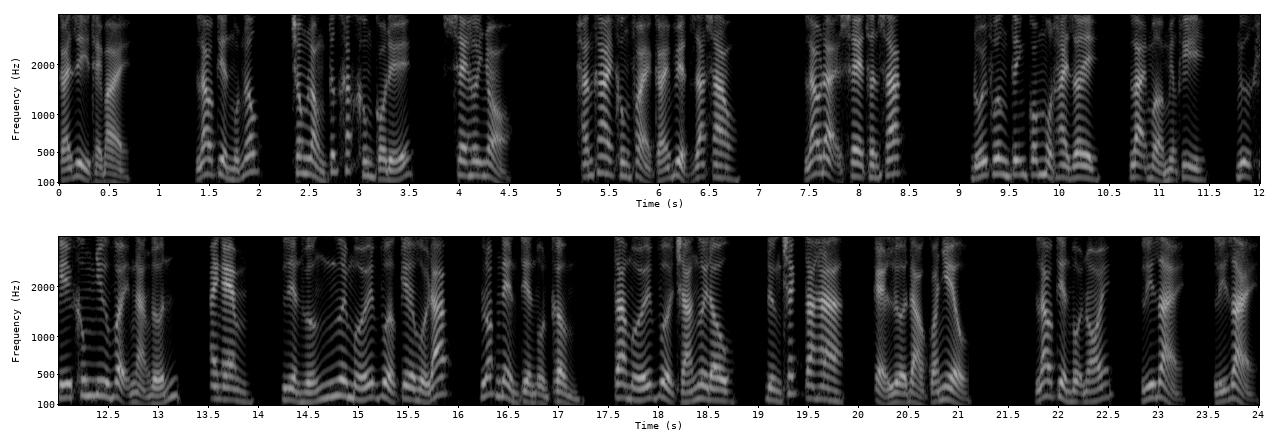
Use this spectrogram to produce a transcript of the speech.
cái gì thẻ bài? Lao tiền một ngốc, trong lòng tức khắc không có đế, xe hơi nhỏ. Hắn khai không phải cái Việt ra sao? Lão đại xe thân xác. Đối phương tĩnh có một hai giây, lại mở miệng khi, ngữ khí không như vậy ngảng lớn, anh em, liền hướng ngươi mới vừa kia hồi đáp, lót nền tiền ổn cầm, ta mới vừa trá ngươi đâu, đừng trách ta ha, kẻ lừa đảo quá nhiều. Lao tiền vội nói, lý giải, lý giải.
